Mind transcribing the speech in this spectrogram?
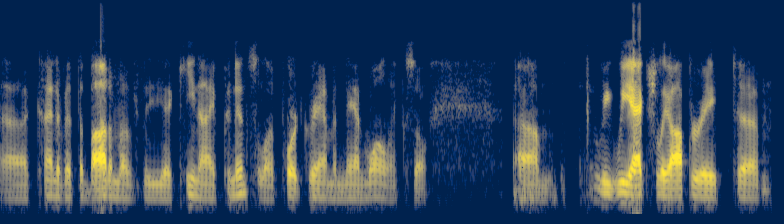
uh, kind of at the bottom of the uh, Kenai Peninsula, Port Graham and Nanwalek. So um, we we actually operate um,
